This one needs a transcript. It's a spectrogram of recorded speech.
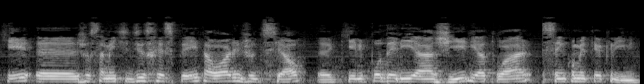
que eh, justamente desrespeita a ordem judicial eh, que ele poderia agir e atuar sem cometer crime.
